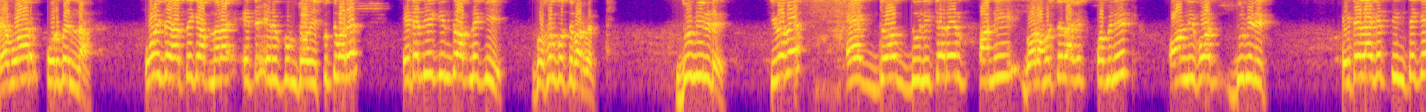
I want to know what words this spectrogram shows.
ব্যবহার করবেন না। ওই জায়গা থেকে আপনারা এটা এরকম জল ইউজ করতে পারেন। এটা দিয়ে কিন্তু আপনি কি গোসল করতে পারবেন। দুই মিনিটে। কীভাবে? এক জগ দুই লিটারের পানি গরম হতে লাগে ক মিনিট? অনলি ফর দু মিনিট এটা লাগে তিন থেকে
